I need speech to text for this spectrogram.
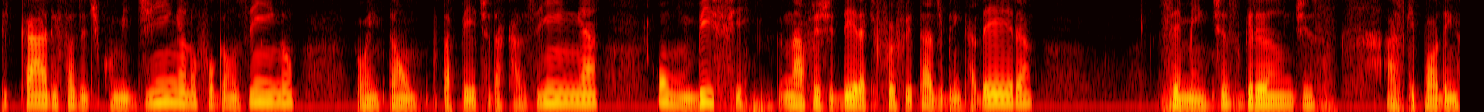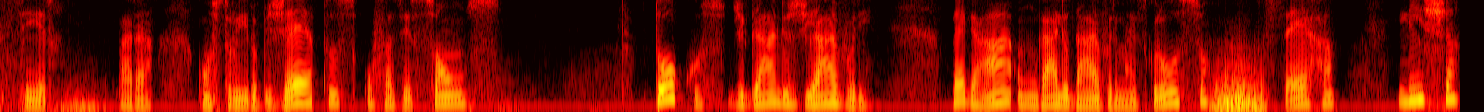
picar e fazer de comidinha no fogãozinho, ou então o tapete da casinha, ou um bife na frigideira que foi fritar de brincadeira. Sementes grandes, as que podem ser para construir objetos ou fazer sons tocos de galhos de árvore. Pega um galho da árvore mais grosso, serra, lixa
